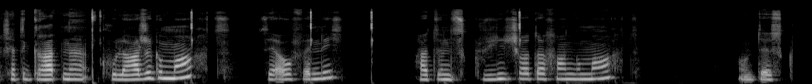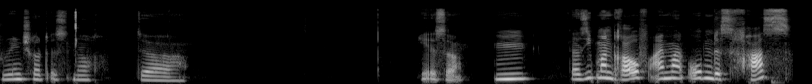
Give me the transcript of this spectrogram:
ich hatte gerade eine Collage gemacht, sehr aufwendig, hatte einen Screenshot davon gemacht und der Screenshot ist noch da. Hier ist er. Hm, da sieht man drauf einmal oben das Fass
